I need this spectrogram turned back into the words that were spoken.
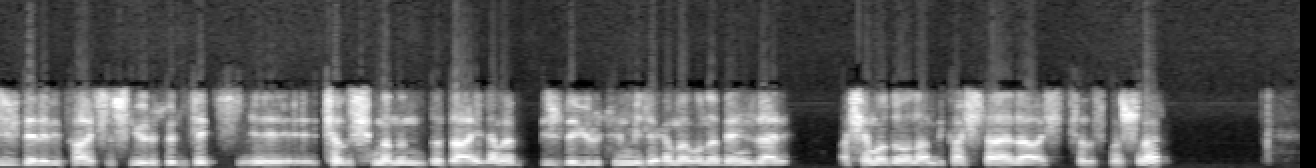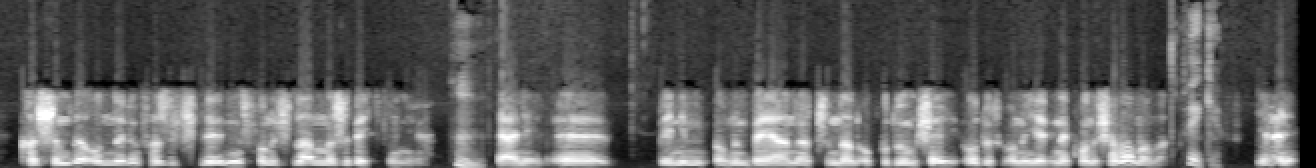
bizde de bir parçası yürütülecek e, çalışmanın da dahil ama bizde yürütülmeyecek ama ona benzer aşamada olan birkaç tane daha aşı çalışması var. Kasım'da onların faz üçlerinin sonuçlanması bekleniyor. Hı. Yani e, benim onun beyanatından okuduğum şey odur. Onun yerine konuşamam ama. Peki. Yani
